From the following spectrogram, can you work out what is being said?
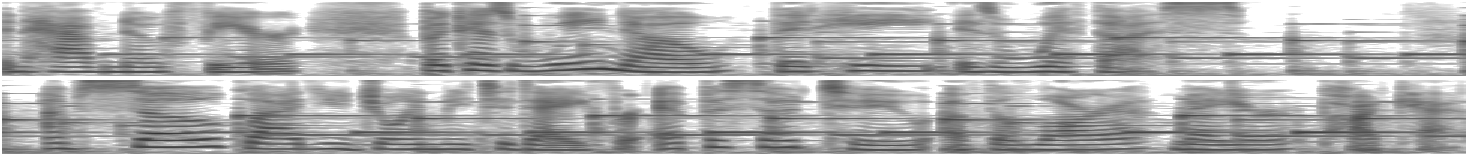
and have no fear, because we know that He is with us. I'm so glad you joined me today for episode two of the Laura Mayer podcast.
